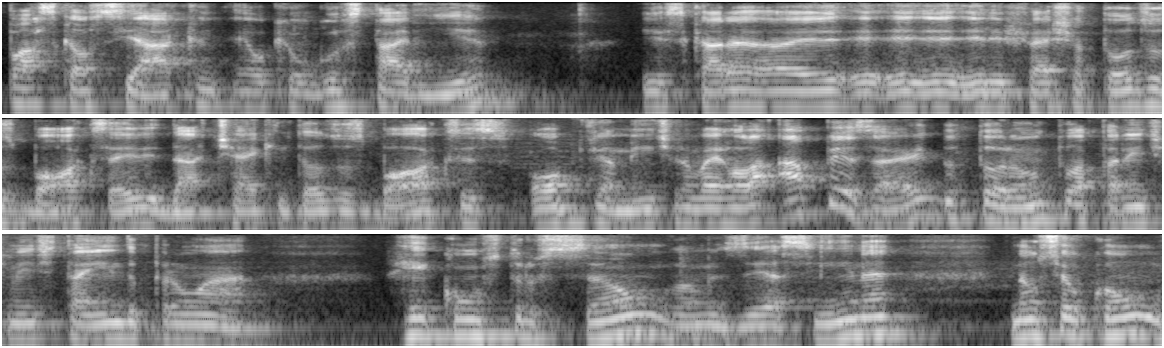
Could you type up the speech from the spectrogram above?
Pascal Siakam, é o que eu gostaria. Esse cara, ele, fecha todos os boxes, ele dá check em todos os boxes. Obviamente não vai rolar, apesar do Toronto aparentemente estar tá indo para uma reconstrução, vamos dizer assim, né? Não sei o quão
